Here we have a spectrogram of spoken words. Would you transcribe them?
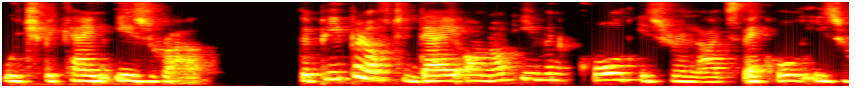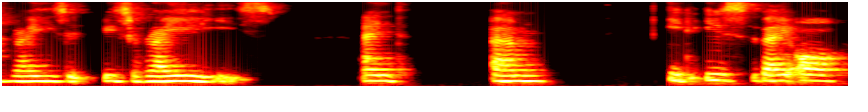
which became Israel the people of today are not even called Israelites, they're called Israelis. Israelis. And um, it is they are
